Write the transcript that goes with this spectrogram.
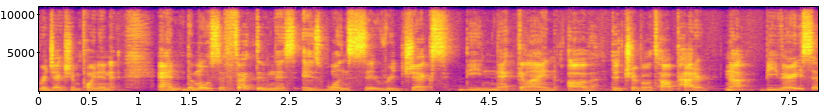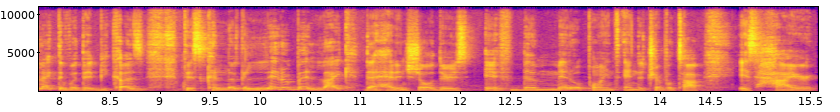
rejection point in it. And the most effectiveness is once it rejects the neckline of the triple top pattern. Now, be very selective with it because this can look a little bit like the head and shoulders if the middle point in the triple top is higher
